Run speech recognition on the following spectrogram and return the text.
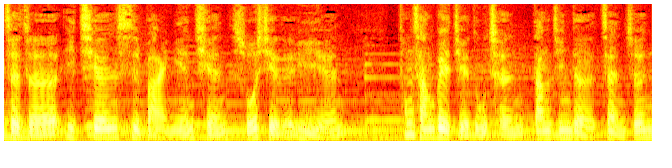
这则一千四百年前所写的预言。通常被解读成当今的战争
